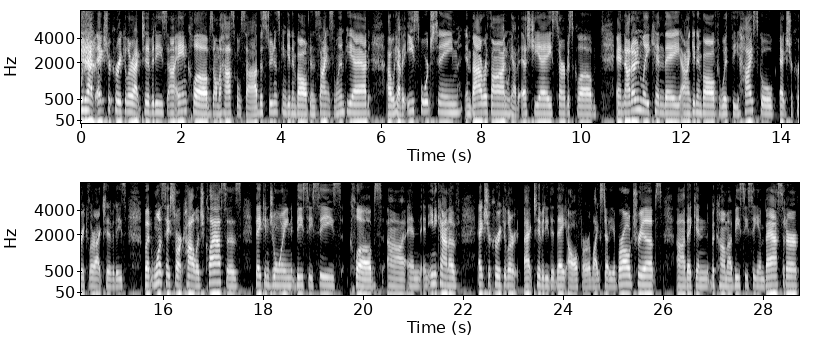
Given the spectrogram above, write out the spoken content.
We have extracurricular activities uh, and clubs on the high school side. The students can get involved in Science Olympiad. Uh, we have an esports team, Envirothon. We have SGA Service Club. And not only can they uh, get involved with the high school extracurricular activities, but once they start college classes, they can join BCC's clubs uh, and, and any kind of extracurricular activity that they offer, like study abroad trips. Uh, they can become a BCC ambassador.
